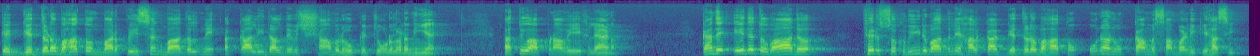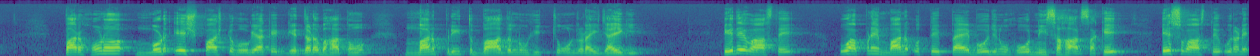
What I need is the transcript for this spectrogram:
ਕਿ ਗਿੱਦੜਬਾਹ ਤੋਂ ਮਨਪ੍ਰੀਤ ਸਿੰਘ ਬਾਦਲ ਨੇ ਅਕਾਲੀ ਦਲ ਦੇ ਵਿੱਚ ਸ਼ਾਮਲ ਹੋ ਕੇ ਚੋਣ ਲੜਨੀ ਹੈ ਅਤੇ ਉਹ ਆਪਣਾ ਵੇਖ ਲੈਣ। ਕਹਿੰਦੇ ਇਹਦੇ ਤੋਂ ਬਾਅਦ ਫਿਰ ਸੁਖਬੀਰ ਬਾਦਲ ਨੇ ਹਲਕਾ ਗਿੱਦੜਬਾਹ ਤੋਂ ਉਹਨਾਂ ਨੂੰ ਕੰਮ ਸੰਭਣ ਲਈ ਕਿਹਾ ਸੀ। ਪਰ ਹੁਣ ਮੁੜ ਇਹ ਸਪਸ਼ਟ ਹੋ ਗਿਆ ਕਿ ਗਿੱਦੜਬਾਹ ਤੋਂ ਮਨਪ੍ਰੀਤ ਬਾਦਲ ਨੂੰ ਹੀ ਚੋਣ ਲੜਾਈ ਜਾਏਗੀ। ਇਹਦੇ ਵਾਸਤੇ ਉਹ ਆਪਣੇ ਮਨ ਉੱਤੇ ਪਏ ਬੋਝ ਨੂੰ ਹੋਰ ਨਹੀਂ ਸਹਾਰ ਸਕੇ। ਇਸ ਵਾਸਤੇ ਉਹਨਾਂ ਨੇ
